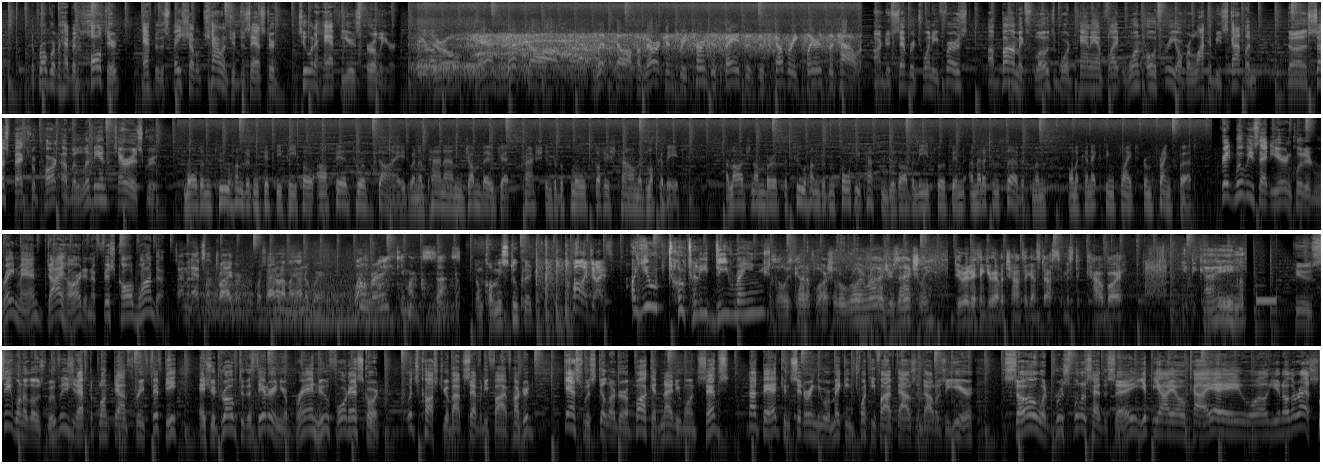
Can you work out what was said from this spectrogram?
The program had been halted after the Space Shuttle Challenger disaster two and a half years earlier. Zero and liftoff. Liftoff. Americans return to space as Discovery clears the tower. On December 21st, a bomb explodes aboard Pan Am Flight 103 over Lockerbie, Scotland. The suspects were part of a Libyan terrorist group. More than 250 people are feared to have died when a Pan Am jumbo jet crashed into the small Scottish town of Lockerbie. A large number of the 240 passengers are believed to have been American servicemen on a connecting flight from Frankfurt. Great movies that year included Rain Man, Die Hard, and A Fish Called Wanda. I'm an excellent driver. Of course, I don't have my underwear. What, Ray? Teamwork sucks. Don't call me stupid. Apologize. Are you totally deranged? I was always kind of partial to Roy Rogers, actually. Do you really think you have a chance against us, Mr. Cowboy? Yippee-ki-yay, mother... To see one of those movies, you'd have to plunk down 350 as you drove to the theater in your brand new Ford Escort, which cost you about 7500 Gas was still under a buck at 91 cents. Not bad considering you were making $25,000 a year. So, what Bruce Willis had to say, yippee-i-o-ki-yay, well, you know the rest.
